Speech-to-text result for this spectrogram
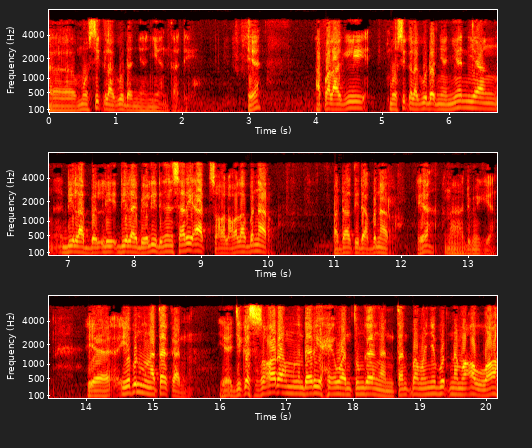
uh, musik, lagu dan nyanyian tadi. Ya. Apalagi musik, lagu dan nyanyian yang dilabeli, dilabeli dengan syariat seolah-olah benar padahal tidak benar ya nah demikian ya ia pun mengatakan ya jika seseorang mengendari hewan tunggangan tanpa menyebut nama Allah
